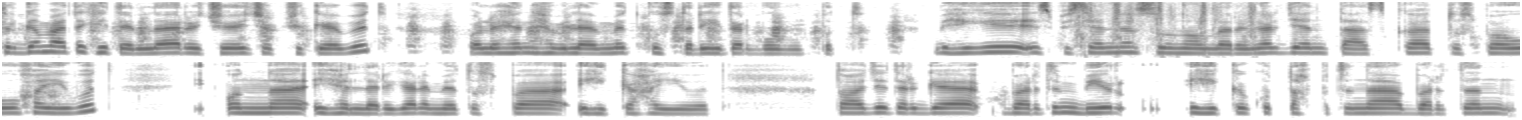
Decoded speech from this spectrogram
түргәмәте хителләр өчөй чөпчүкәбит, олехен хәбләмет кустаридер булбыппыт. Беге специально суналларыгар ден таска туспа у хайыбыт, онна ихелләргә эме туспа ихиккә хайыбыт. Таҗа тергә бардым бир ихиккә куттахпытына бардын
